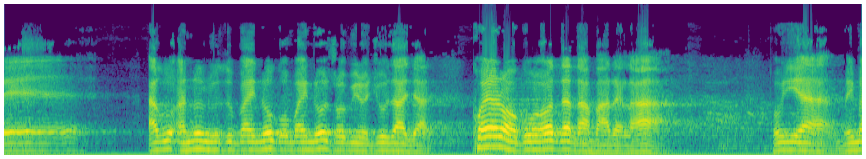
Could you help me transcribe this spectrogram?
တယ်အခုအနုမြူသူပိုင်နို့ကိုပိုင်နို့ဆိုပြီးတော့ကြိုးစားကြတယ်ခွဲတော့ကိုရောသက်သာပါတယ်လားဘုန်းကြီးကမိမ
